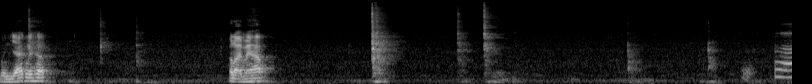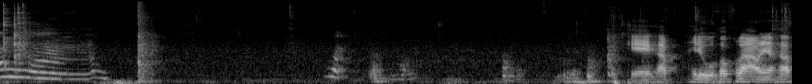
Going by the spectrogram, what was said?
มันยักษ์เลยครับ อร่อยไหมครับ เพื่อนงาน โอเคครับ ให้ดูคร่าวๆเนี่ยนะครับ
